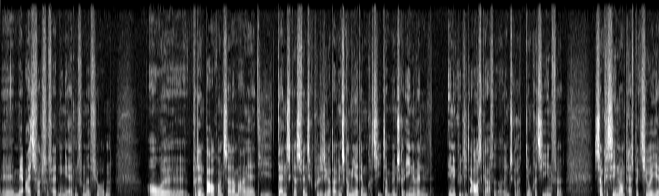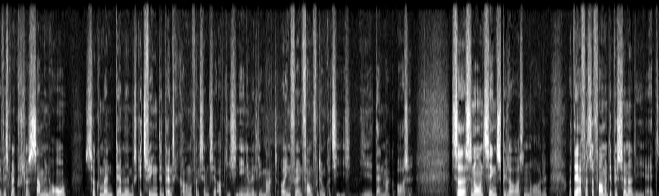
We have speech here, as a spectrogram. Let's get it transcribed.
øh, med Eidsvoll-forfatningen i 1814, og øh, på den baggrund, så er der mange af de danske og svenske politikere, der ønsker mere demokrati, som ønsker enevælden endegyldigt afskaffet og ønsker demokrati indført, som kan se nogle perspektiver i, at hvis man kunne slå sig sammen med Norge, så kunne man dermed måske tvinge den danske konge for eksempel til at opgive sin enevældige magt og indføre en form for demokrati i, øh, Danmark også. Så sådan nogle ting spiller også en rolle. Og derfor så får man det besynderlige, at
